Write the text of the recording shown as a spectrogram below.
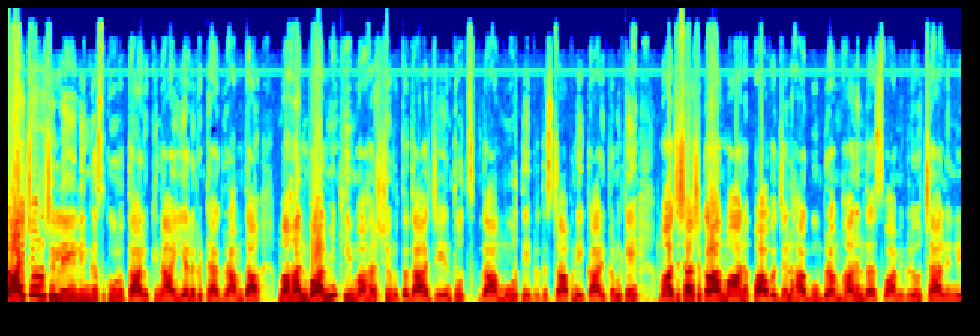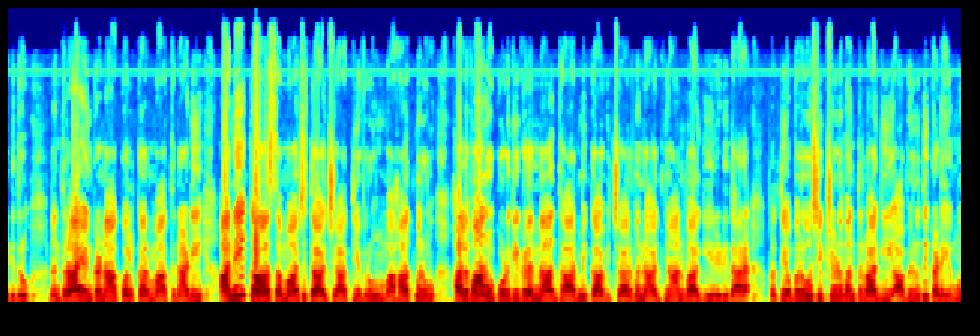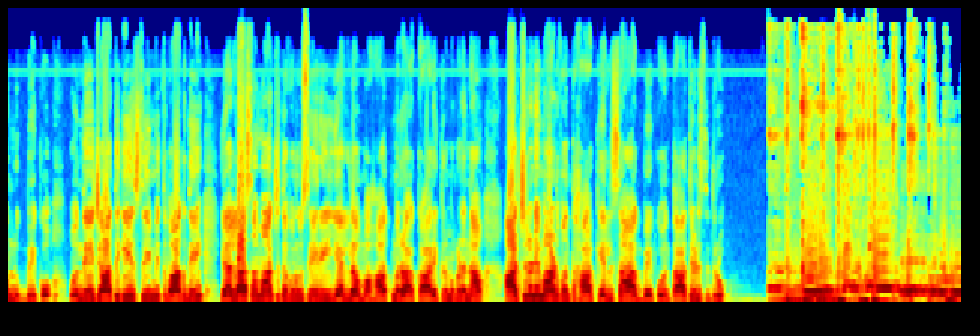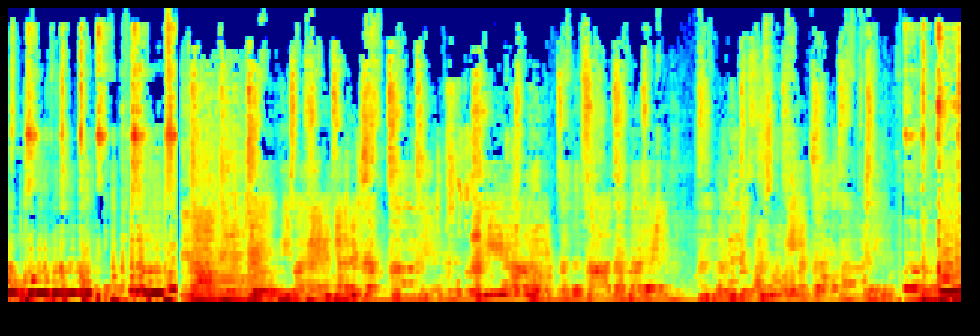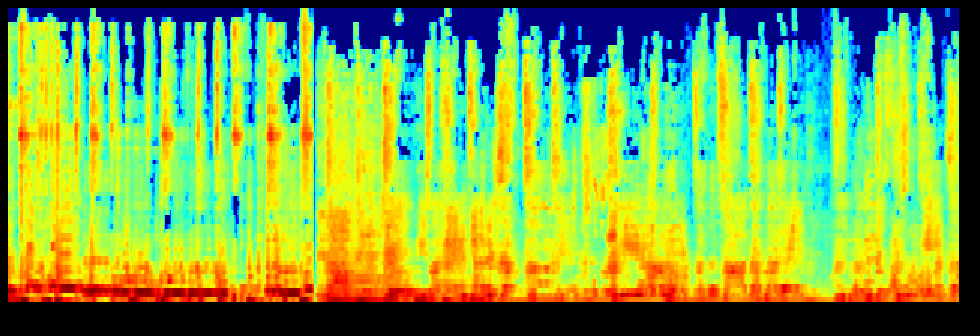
ರಾಯಚೂರು ಜಿಲ್ಲೆ ಲಿಂಗಸಗೂರು ತಾಲೂಕಿನ ಯಲಗಟ್ಟ ಗ್ರಾಮದ ಮಹಾನ್ ವಾಲ್ಮೀಕಿ ಮಹರ್ಷಿ ವೃತ್ತದ ಜಯಂತ್ಯೋತ್ಸವದ ಮೂರ್ತಿ ಪ್ರತಿಷ್ಠಾಪನೆ ಕಾರ್ಯಕ್ರಮಕ್ಕೆ ಮಾಜಿ ಶಾಸಕ ಮಾನಪ್ಪ ಅವಜಲ್ ಹಾಗೂ ಬ್ರಹ್ಮಾನಂದ ಸ್ವಾಮಿಗಳು ಚಾಲನೆ ನೀಡಿದರು. ನಂತರ ಯಂಕಣ್ಣ ಕೊಲ್ಕರ್ ಮಾತನಾಡಿ, ಅನೇಕ ಸಮಾಜದ ಜಾತಿಯವರು, ಮಹಾತ್ಮರು ಹಲವಾರು ಕೊಡುಗೆಗಳನ್ನ ಧಾರ್ಮಿಕ ವಿಚಾರವನ್ನ ಜ್ಞಾನವಾಗಿ ನೀಡಿದ್ದಾರೆ. ಪ್ರತಿಯೊಬ್ಬರೂ ಶಿಕ್ಷಣವಂತರಾಗಿ ಅಭಿವೃದ್ಧಿ ಕಡೆ ಮುನ್ನುಗ್ಗಬೇಕು. ಒಂದೇ ಜಾತಿಗೆ ಸೀಮಿತವಾಗದೆ ಎಲ್ಲ ಸಮಾಜದವರು ಸೇರಿ ಎಲ್ಲ ಮಹಾತ್ಮರ ಕಾರ್ಯಕ್ರಮಗಳನ್ನ ಆಚರಣೆ ಮಾಡುವಂತಹ ಕೆಲಸ ಆಗಬೇಕು ಅಂತ ತಿಳಿಸಿದರು. Thank you.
